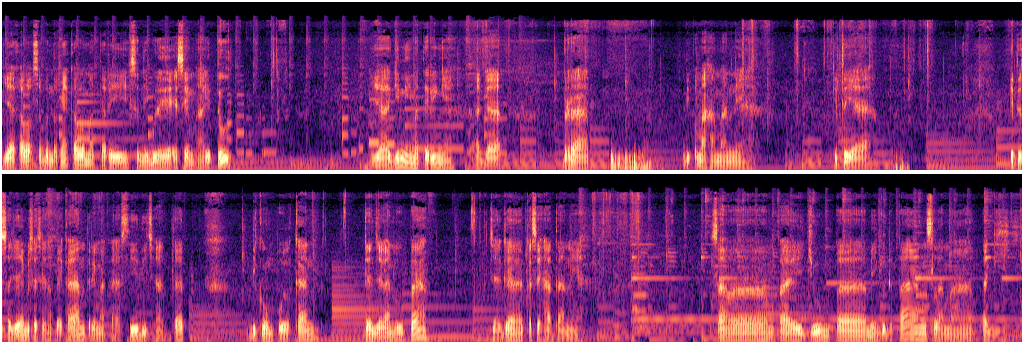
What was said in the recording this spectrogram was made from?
Ya kalau sebenarnya kalau materi seni budaya SMA itu ya gini materinya agak berat di pemahamannya gitu ya itu saja yang bisa saya sampaikan terima kasih dicatat dikumpulkan dan jangan lupa jaga kesehatannya Sampai jumpa minggu depan. Selamat pagi.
